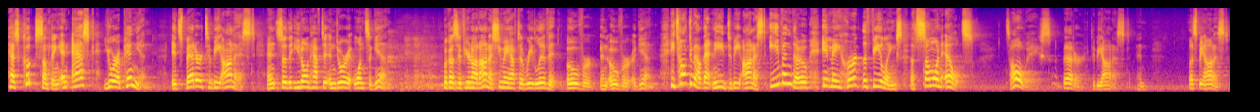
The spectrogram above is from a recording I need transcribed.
has cooked something and ask your opinion, it's better to be honest and so that you don't have to endure it once again. Because if you're not honest, you may have to relive it over and over again. He talked about that need to be honest, even though it may hurt the feelings of someone else. It's always better to be honest. Let's be honest,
